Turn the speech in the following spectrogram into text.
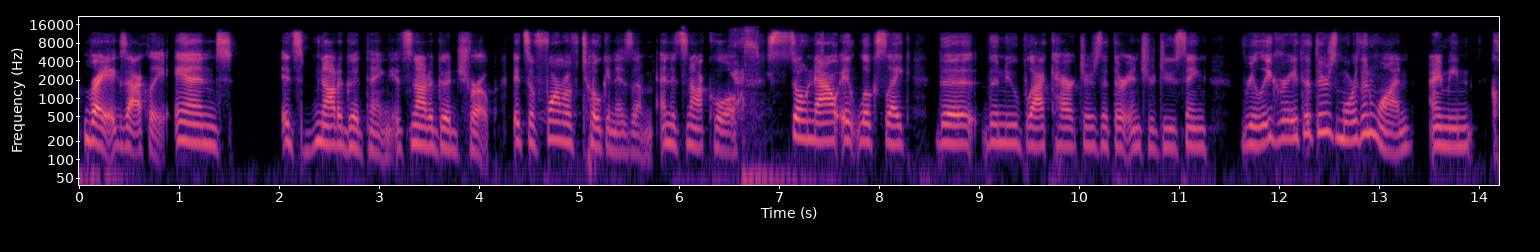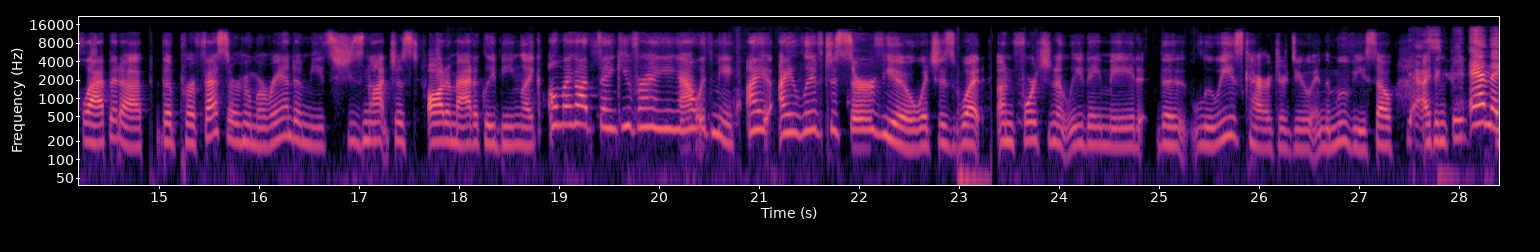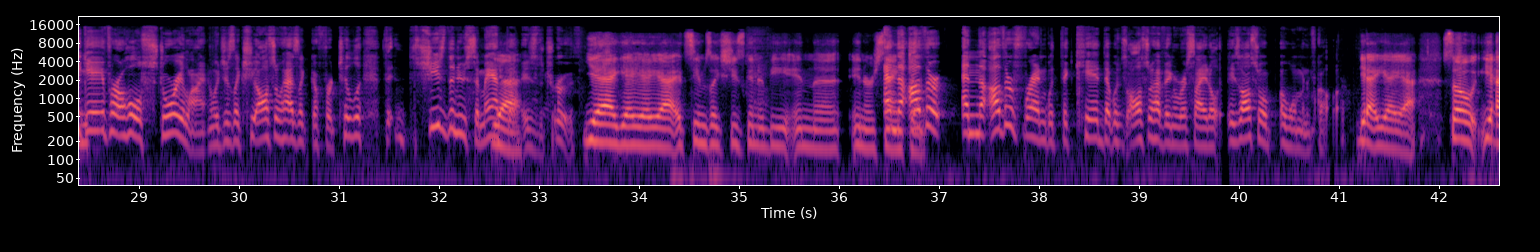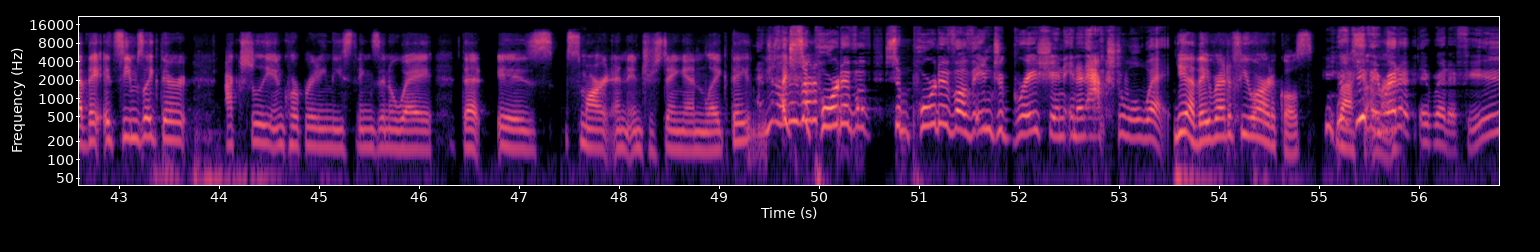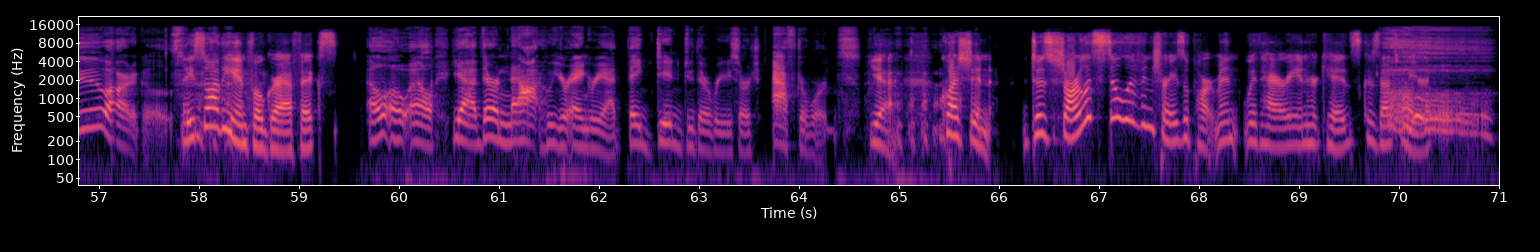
right, exactly. And it's not a good thing. It's not a good trope. It's a form of tokenism and it's not cool. Yes. So now it looks like the the new black characters that they're introducing really great that there's more than one. I mean, clap it up. The professor who Miranda meets, she's not just automatically being like, "Oh my god, thank you for hanging out with me. I I live to serve you," which is what unfortunately they made the Louise character do in the movie. So Yes. I think they and they gave her a whole storyline, which is like she also has like a fertility. She's the new Samantha, Yeah. is the truth. Yeah, yeah, yeah, yeah. It seems like she's going to be in the inner sanctum. And the other and the other friend with the kid that was also having a recital is also a woman of color. Yeah, yeah, yeah. So yeah, they it seems like they're actually incorporating these things in a way that is smart and interesting and like they you know like they read a- supportive of supportive of integration in an actual way. yeah they read a few articles last they summer. read a, they read a few articles. they saw the infographics LOL. Yeah, they're not who you're angry at. They did do their research afterwards. yeah question does charlotte still live in trey's apartment with harry and her kids because that's weird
